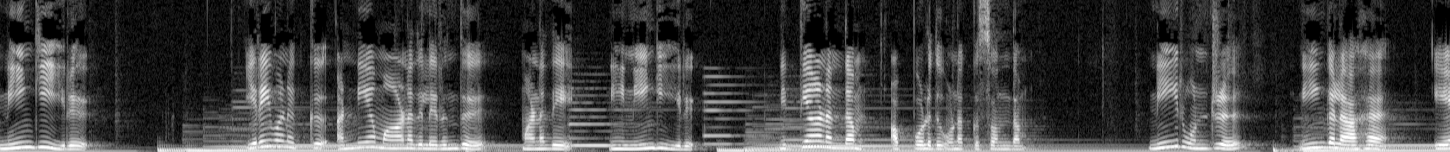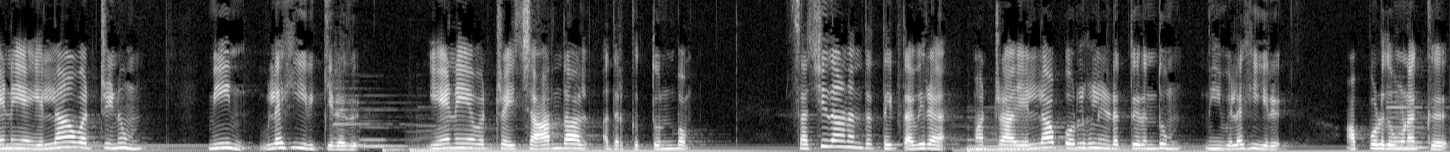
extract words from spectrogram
நீங்கி இரு இறைவனுக்கு அந்நியமானதிலிருந்து மனதே நீ நீங்கி இரு நித்யானந்தம் அப்பொழுது உனக்கு சொந்தம். நீர் ஒன்று நீங்களாக ஏனைய எல்லாவற்றினும் மீன் விலகியிருக்கிறது. ஏனையவற்றை சார்ந்தால் அதற்கு துன்பம். சச்சிதானந்தத்தை தவிர மற்ற எல்லா பொருள்களினிடத்திலிருந்தும் நீ விலகியிரு. அப்பொழுது உனக்கு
